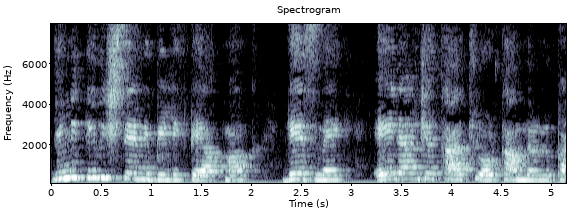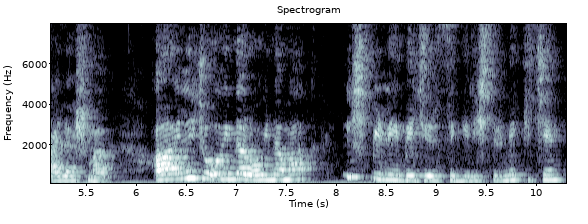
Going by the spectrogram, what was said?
günlük ev işlerini birlikte yapmak, gezmek, eğlence tatil ortamlarını paylaşmak, ailece oyunlar oynamak, işbirliği becerisi geliştirmek için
